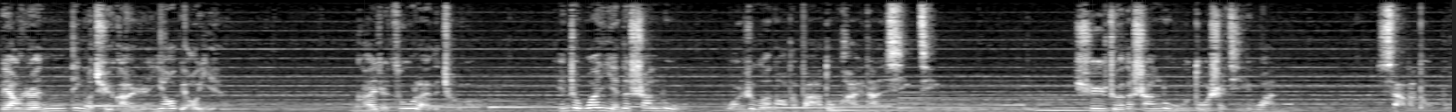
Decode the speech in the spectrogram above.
两人定了去看人妖表演。开着租来的车，沿着蜿蜒的山路。往热闹的巴东海滩行进，曲折的山路多是急弯，下了陡坡，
